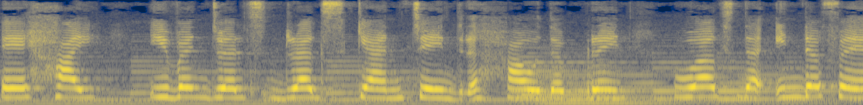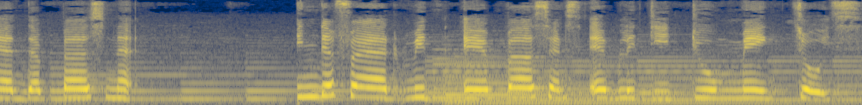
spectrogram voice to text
a high. Eventual drugs can change how the brain works. The interfere the person interfere with a person's ability to make choice,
